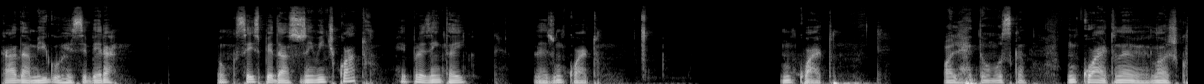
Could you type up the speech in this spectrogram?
cada amigo receberá? Então, 6 pedaços em 24 representa aí, aliás, um quarto. Um quarto. Olha, então música. Um quarto, né? Lógico.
